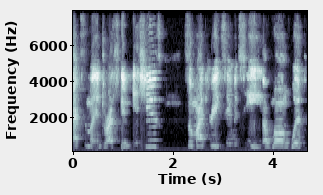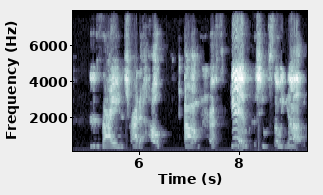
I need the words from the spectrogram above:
eczema and dry skin issues. So my creativity, along with the desire to try to help um, her skin because she was so young,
